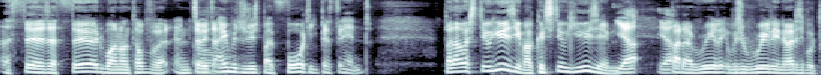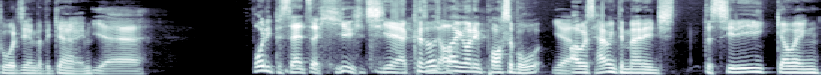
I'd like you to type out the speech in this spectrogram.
a third, a third one on top of it. And so his aim was reduced by 40%. But I was still using him. I could still use him. yeah. Yeah. But I really, it was really noticeable towards the end of the game. yeah. Forty percent's a huge. Yeah, because I was No. playing on Impossible. Yeah. I was having to manage the city going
